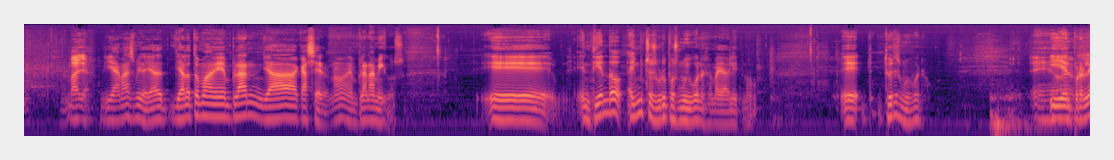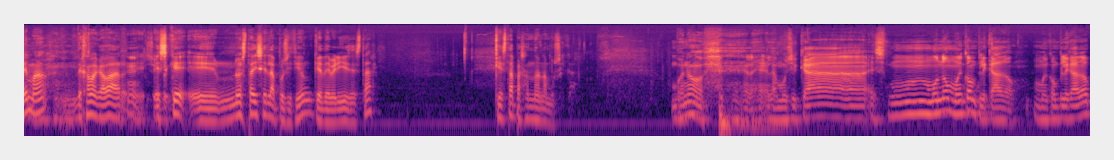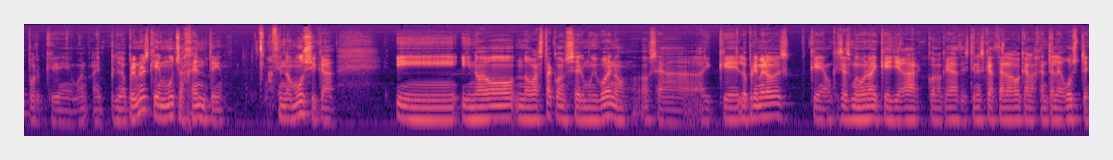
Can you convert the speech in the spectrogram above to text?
Vaya. Y además, mira, ya, ya lo tomo en plan ya casero, ¿no? En plan amigos. Eh, entiendo, hay muchos grupos muy buenos en Valladolid, ¿no? Eh, tú eres muy bueno. Eh, Y el problema, déjame acabar, eh, Sí, es que eh, no estáis en la posición que deberíais de estar. ¿Qué está pasando en la música? Bueno, la, la música es un mundo muy complicado, muy complicado porque, bueno, hay- lo primero es que hay mucha gente haciendo música y, y no, no basta con ser muy bueno. O sea, hay que, lo primero es que aunque seas muy bueno hay que llegar con lo que haces, tienes que hacer algo que a la gente le guste,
